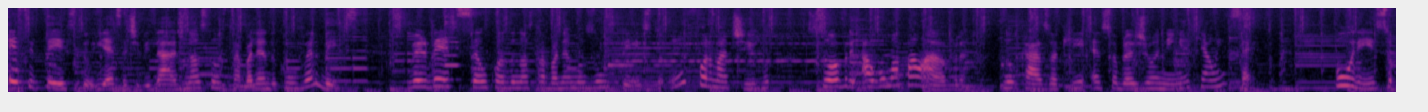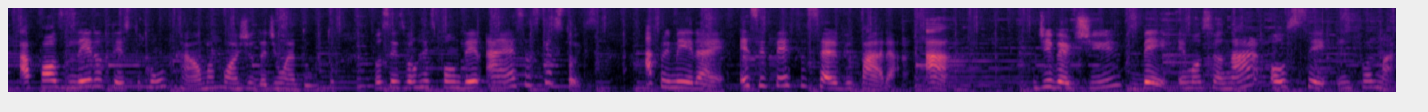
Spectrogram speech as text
esse texto e essa atividade nós estamos trabalhando com verbetes. Verbetes são quando nós trabalhamos um texto informativo sobre alguma palavra. No caso aqui é sobre a joaninha, que é um inseto. Por isso, após ler o texto com calma, com a ajuda de um adulto, vocês vão responder a essas questões. A primeira é: esse texto serve para A. Divertir, B. Emocionar ou C. Informar?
